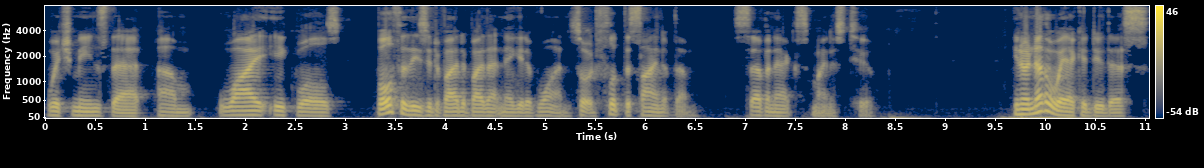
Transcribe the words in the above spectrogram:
which means that um, y equals, both of these are divided by that negative 1. So it would flip the sign of them, 7x minus 2. You know, another way I could do this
